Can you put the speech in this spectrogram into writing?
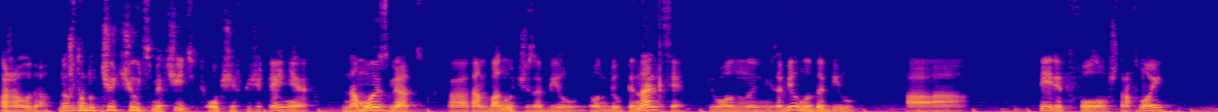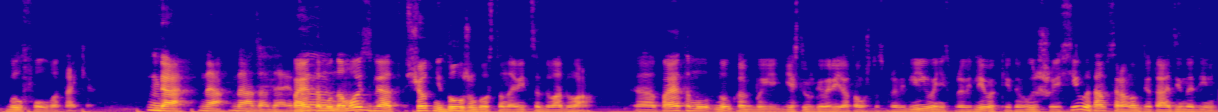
Пожалуй, да. Ну, чтобы чуть-чуть смягчить общее впечатление, на мой взгляд, а, там Банучи забил, он бил пенальти, и он не забил, но добил. А перед фолом штрафной был фол в атаке. Да, да, да, да, да. это- Поэтому, на мой взгляд, счет не должен был становиться 2-2. Э, Поэтому, ну, как бы, если уж говорить о том, что справедливо, несправедливо, какие-то высшие силы, там все равно где-то 1-1.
